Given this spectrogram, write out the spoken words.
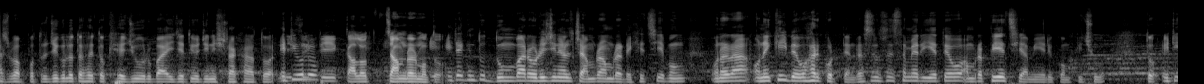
আসবাবপত্র যেগুলোতে হয়তো খেজুর বা এই জাতীয় জিনিস রাখা হতো। এটি হলো কালো চামড়ার মতো। এটা কিন্তু দুম্বার অরিজিনাল চামড়া আমরা রেখেছি এবং ওনারা অনেকেই ব্যবহার করতেন। রাসুল ইসলামের ইয়েতেও আমরা পেয়েছি আমি এরকম কিছু। তো এটি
